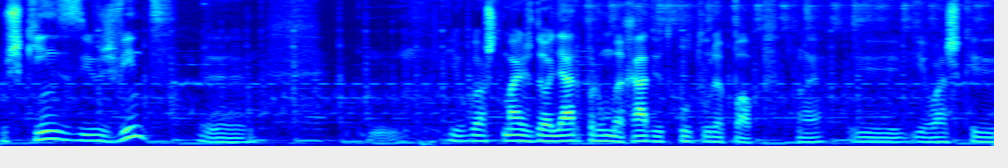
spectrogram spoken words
os 15 e os 20? Eh, eu gosto mais de olhar para uma rádio de cultura pop, não é? E eu acho que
